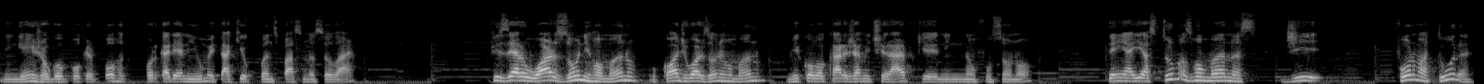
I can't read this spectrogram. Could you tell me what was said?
Ninguém jogou poker porra, porcaria nenhuma e tá aqui ocupando espaço no meu celular. Fizeram o Warzone Romano, o código Warzone Romano. Me colocaram e já me tiraram porque não funcionou. Tem aí as turmas romanas de formatura,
